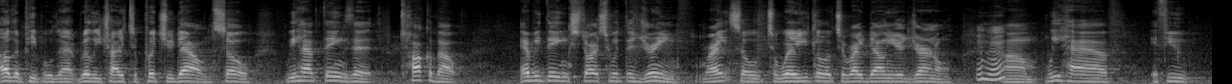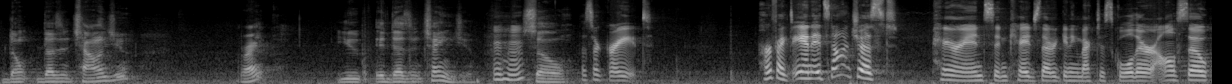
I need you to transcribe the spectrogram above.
other people that really try to put you down. So we have things that talk about everything starts with the dream, right? So to where you can look to write down your journal. Mm -hmm. um, we have, if you don't doesn't challenge you, right? You it doesn't change you. Mm-hmm. So those are great. Perfect. And it's not just parents and kids that are getting back to school. There are also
